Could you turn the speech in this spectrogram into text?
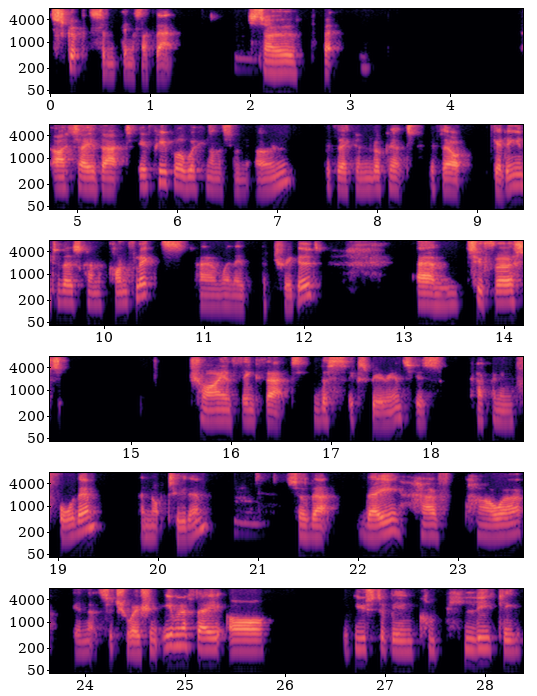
scripts and things like that. Mm. So, I say that if people are working on this on their own, if they can look at if they're getting into those kind of conflicts and um, when they are triggered, um, to first try and think that this experience is happening for them and not to them, mm. so that they have power in that situation, even if they are used to being completely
